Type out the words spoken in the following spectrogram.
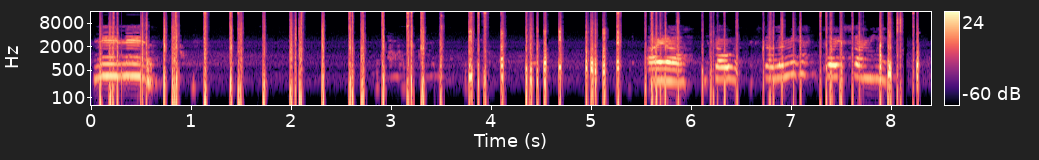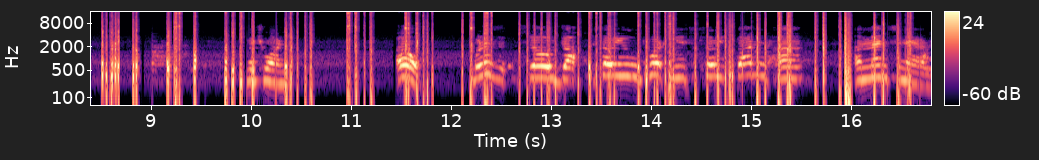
I know. So, so let me just place some heat. Which one? Oh, what is it? So, so you put you so you spawn uh, a, a mercenary.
